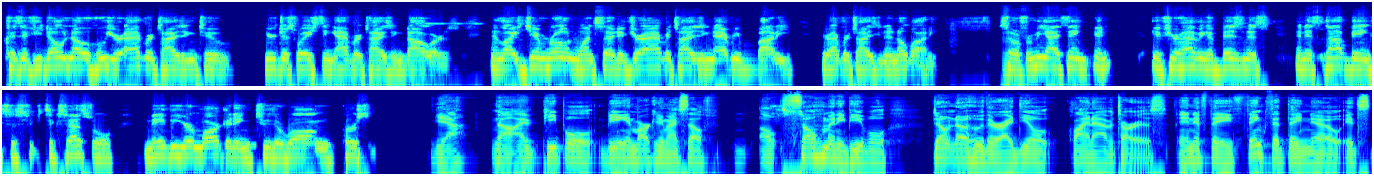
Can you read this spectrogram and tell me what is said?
Because if you don't know who you're advertising to, you're just wasting advertising dollars. And like Jim Rohn once said, if you're advertising to everybody, you're advertising to nobody. So mm-hmm. for me, I think in, if you're having a business and it's not being su- successful, maybe you're marketing to the wrong person. Yeah. No, I people being in marketing myself, so many people don't know who their ideal client avatar is. And if they think that they know, it's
